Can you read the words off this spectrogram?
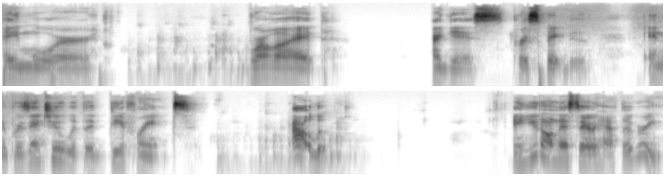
a more broad, I guess, perspective and to present you with a different outlook. And you don't necessarily have to agree.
